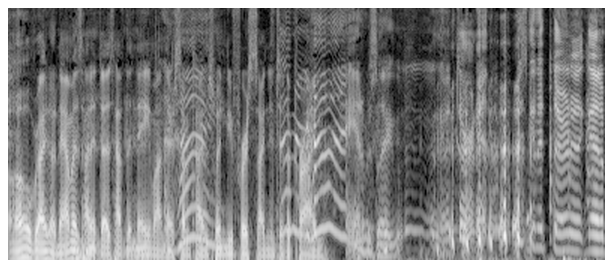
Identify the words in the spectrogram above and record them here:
Oh, right. On Amazon, it mm-hmm. does have the name on there Like, sometimes when you first sign into the Prime. hi," and I was like mm, I'm gonna turn it I'm just gonna turn it gotta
